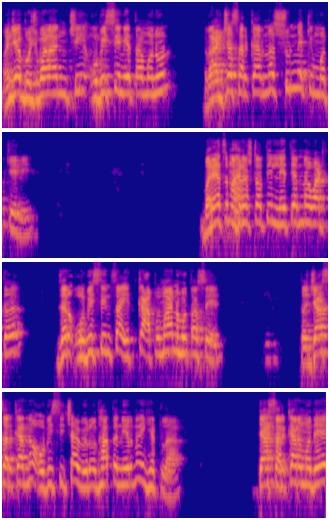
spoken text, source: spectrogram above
म्हणजे भुजबळांची ओबीसी नेता म्हणून राज्य सरकारनं शून्य किंमत केली. बऱ्याच महाराष्ट्रातील नेत्यांना वाटतं जर ओबीसींचा इतका अपमान होत असेल तर ज्या सरकारनं ओबीसीच्या विरोधात निर्णय घेतला त्या सरकारमध्ये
